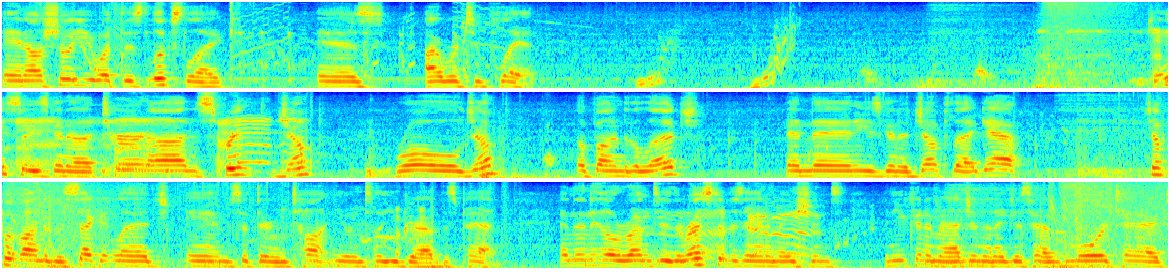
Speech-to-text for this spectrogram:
and I'll show you what this looks like as I were to play it. Okay, so he's to turn on sprint, jump, roll, jump up onto the ledge and then he's to jump that gap jump up onto the second ledge and sit there and taunt you until you grab this pad. And then he'll run through the rest of his animations, and you can imagine that I just have more tags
